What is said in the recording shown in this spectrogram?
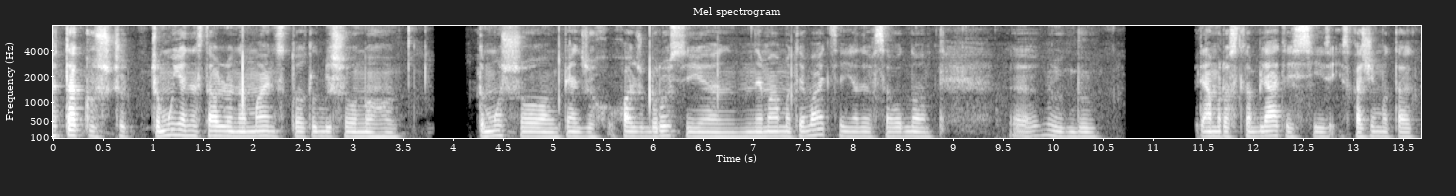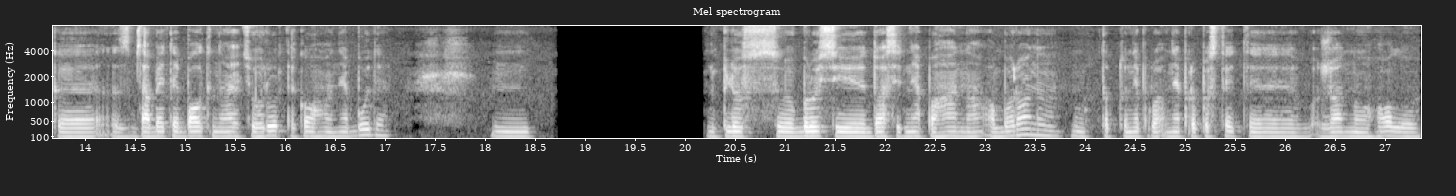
Е, Також чо- чому я не ставлю на Майнц Total більше одного? Тому що, опять же, хоч в Борусі нема мотивації, але все одно е, ну, якби, прям розслаблятись і, скажімо так, е, забити болт на цю гру такого не буде. Плюс в Брусі досить непогана оборона, ну, тобто не, про, не пропустити жодного голу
